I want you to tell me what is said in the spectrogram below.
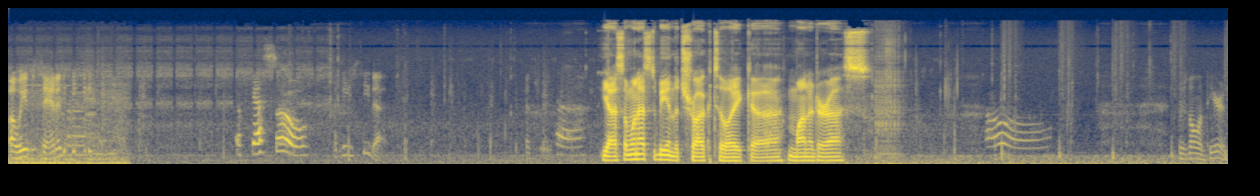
Oh, we have sanity. I guess so. How do you see that? That's weird. Uh, Yeah, someone has to be in the truck to like uh, monitor us. oh. Who's volunteering?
